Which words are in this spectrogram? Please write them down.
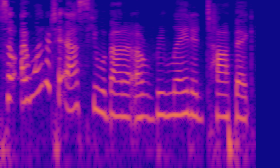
So, I wanted to ask you about a, a related topic.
